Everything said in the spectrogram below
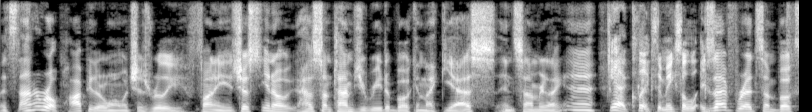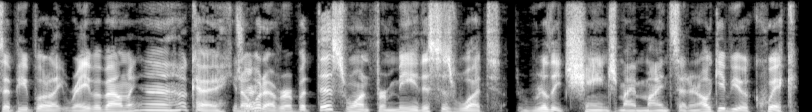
It's not a real popular one, which is really funny. It's just you know how sometimes you read a book and like yes, and some you're like eh. yeah, it clicks. It makes a. Because I've read some books that people are like rave about. I'm like, eh, okay, you know, Sure. whatever. But this one for me, this is what really changed my mindset. And I'll give you a quick,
